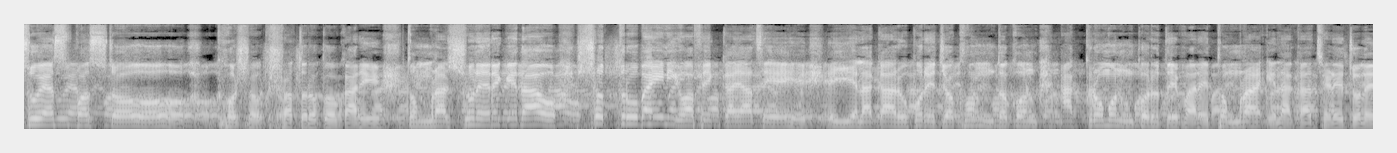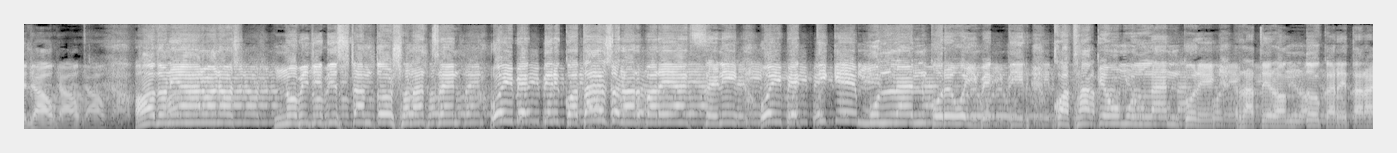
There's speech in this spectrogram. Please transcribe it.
সুস্পষ্ট ঘোষক, সতর্ককারী। তোমরা শুনে রেখে দাও, শত্রু বাহিনী অপেক্ষায় আছে। এই এলাকার উপরে যখন তখন আক্রমণ করতে পারে, তোমরা এলাকা ছেড়ে চলে যাও। অদুনিয়ার মানুষ, নবীজি দৃষ্টান্ত শোনাচ্ছেন, ওই ব্যক্তির কথা শোনার পরে এক শ্রেণি ওই ব্যক্তিকে মূল্যায়ন করে ওই ব্যক্তির কথাকেও মূল্যায়ন করে রাতের অন্ধকারে তারা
